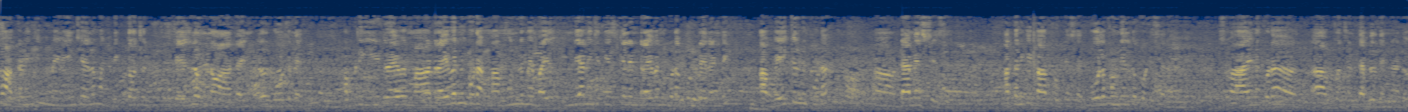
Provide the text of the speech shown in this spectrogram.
సో అక్కడి నుంచి మేము చేయాలో మాకు దిక్తోచిన స్టేజ్లో ఉన్నాం ఆ టైంలో రోడ్డు మీద అప్పుడు ఈ డ్రైవర్ మా డ్రైవర్ని కూడా మా ముందు మేము బయ- ఇండియా నుంచి తీసుకెళ్ళిన డ్రైవర్ని కూడా కొట్టారండి. ఆ వెహికల్ని కూడా డ్యామేజ్ చేశారు. అతనికి బాగా కొట్టేశారు. పూల కుండీలతో కొట్టేశారు ఆయన. సో ఆయన కూడా కొంచెం దెబ్బలు తిన్నాడు.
